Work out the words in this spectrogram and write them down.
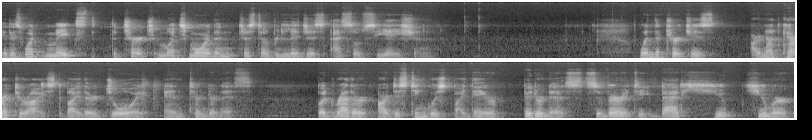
It is what makes the church much more than just a religious association. When the churches are not characterized by their joy and tenderness, but rather are distinguished by their bitterness, severity, bad hu- humor,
